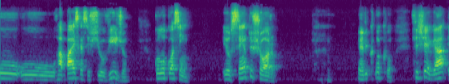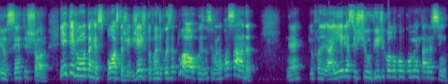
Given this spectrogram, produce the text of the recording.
o, o rapaz que assistiu o vídeo colocou assim: Eu sento e choro. Ele colocou. Se chegar, eu sento e choro. E aí teve uma outra resposta, gente. Gente, estou falando de coisa atual, coisa da semana passada. Né? Eu falei, aí ele assistiu o vídeo e colocou um comentário assim:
